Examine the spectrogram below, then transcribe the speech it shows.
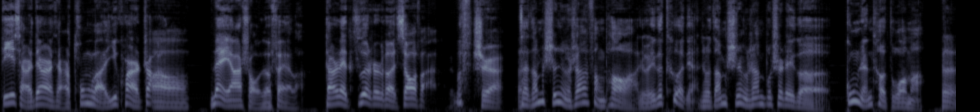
第一响、第二响通了一块炸，哦，那压手就废了。但是那姿势特潇洒，是。在咱们石景山放炮啊，有一个特点，就是咱们石景山不是这个工人特多吗？嗯，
